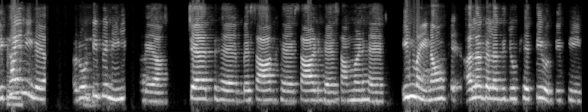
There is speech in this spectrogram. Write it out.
लिखा ही हम्म। नहीं गया। रोटी पे नहीं लिखा गया। चैत है बैसाख है साढ़ है सामण है। इन महीनाओं के अलग अलग जो खेती होती थी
